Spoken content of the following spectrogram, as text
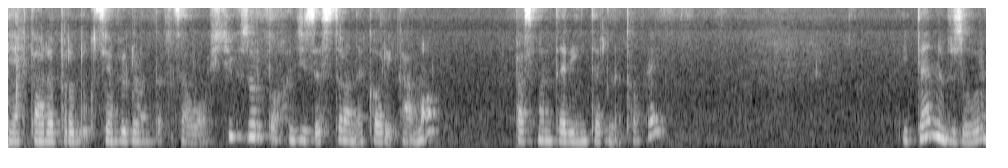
jak ta reprodukcja wygląda w całości. Wzór pochodzi ze strony Coricamo, pasmanterii internetowej. I ten wzór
